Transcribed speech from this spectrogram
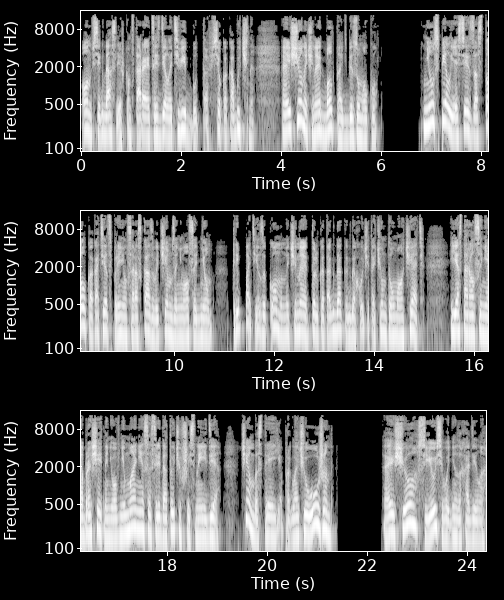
он всегда слишком старается сделать вид, будто все как обычно, а еще начинает болтать без умолку. Не успел я сесть за стол, как отец принялся рассказывать, чем занимался днем. Трепать языком он начинает только тогда, когда хочет о чем-то умолчать. Я старался не обращать на него внимания, сосредоточившись на еде. Чем быстрее я проглочу ужин... А еще Сью сегодня заходила.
